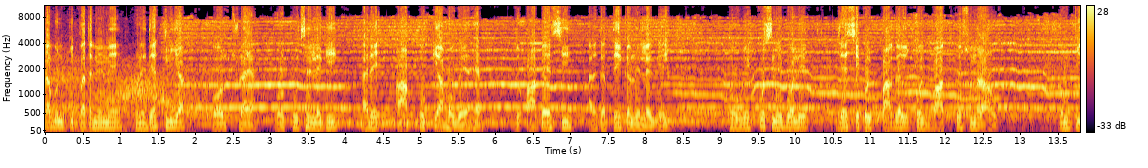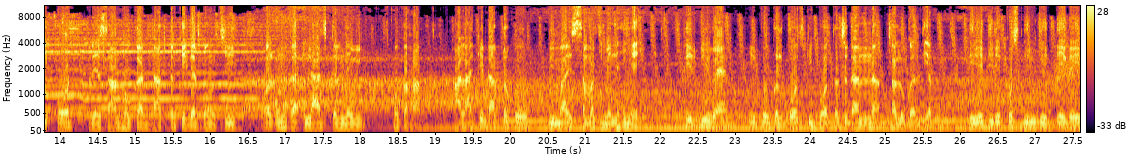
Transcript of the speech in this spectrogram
तब उनकी पत्नी ने उन्हें देख लिया और छुड़ाया और पूछने लगी, अरे, आपको क्या हो गया है? जो आप ऐसी हरकतें करने लग गई तो वे कुछ नहीं बोले, जैसे कोई पागल कोई बात को सुन रहा हो। उनकी और परेशान होकर डॉक्टर के घर पहुँची और उनका इलाज करने को कहा। हालाँकि डॉक्टर को बीमारी समझ में नहीं आई। फिर भी वह उनको ग्लूकोज की बोतल चढ़ाना चालू कर दिया। धीरे धीरे कुछ दिन बीतते गए।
